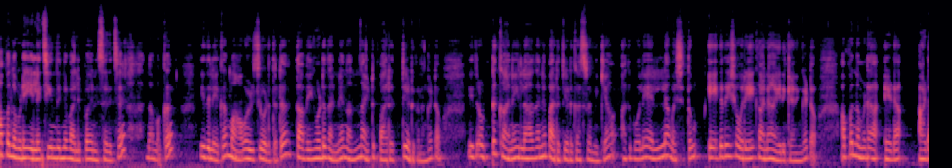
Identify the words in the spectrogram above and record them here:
അപ്പോൾ നമ്മുടെ ഇലച്ചീന്തിന്റെ വലിപ്പം അനുസരിച്ച് നമുക്ക് ഇതിലേക്ക് മാവ് ഒഴിച്ചു കൊടുത്തിട്ട് തവയും കൊണ്ട് തന്നെ നന്നായിട്ട് പരത്തിയെടുക്കണം കേട്ടോ. ഇതിലൊട്ടും കനയില്ലാതെ തന്നെ പരത്തിയെടുക്കാൻ ശ്രമിക്കുക. അതുപോലെ എല്ലാ വശത്തും ഏകദേശം ഒരേ കന ആയിരിക്കാനും കേട്ടോ. അപ്പോൾ നമ്മുടെ ഇട അട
